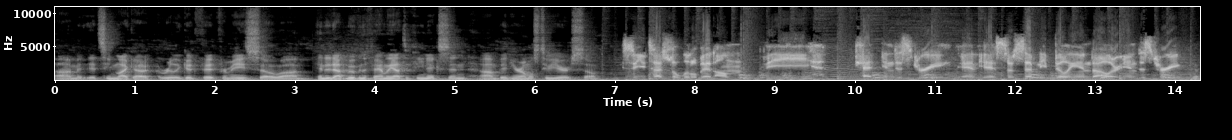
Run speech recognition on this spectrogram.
um, it, it, seemed like a, a, really good fit for me. So um, ended up moving the family out to Phoenix, and um, been here almost two years. So. So you touched a little bit on the pet industry, and yeah, so seventy billion dollar industry, yep.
